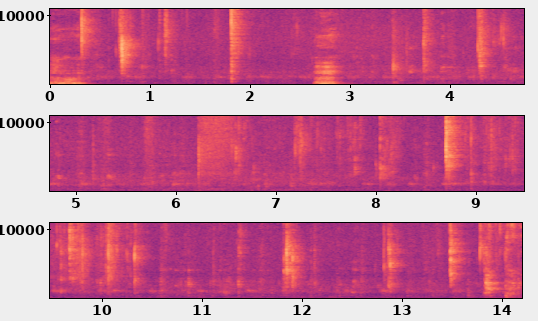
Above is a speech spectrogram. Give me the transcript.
음. 음. 닭다리.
